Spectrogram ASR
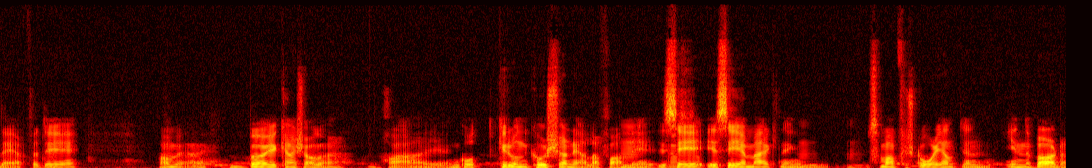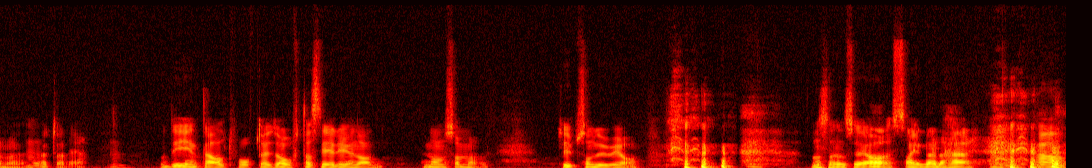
det, för det, man bör ju kanske ha, ha gått grundkursen i alla fall Mm, i, i, just C, i CE-märkning, Mm. Mm. så man förstår egentligen innebörden Mm. utav det. Mm. Och det är inte allt för ofta, utan oftast är det ju någon, någon som, typ som du och jag. och sen jag, ja, signa det här. Mm. Ja.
